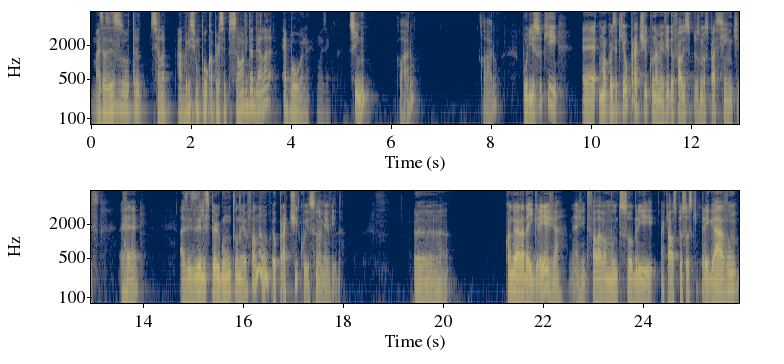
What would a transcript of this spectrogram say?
Mas às vezes outra, se ela abrisse um pouco a percepção, a vida dela é boa, né? Um exemplo. Sim, claro. Claro. Por isso que é, uma coisa que eu pratico na minha vida, eu falo isso para os meus pacientes. É, às vezes eles perguntam, né? Eu falo, não, eu pratico isso na minha vida. Uh, quando eu era da igreja, né, a gente falava muito sobre aquelas pessoas que pregavam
